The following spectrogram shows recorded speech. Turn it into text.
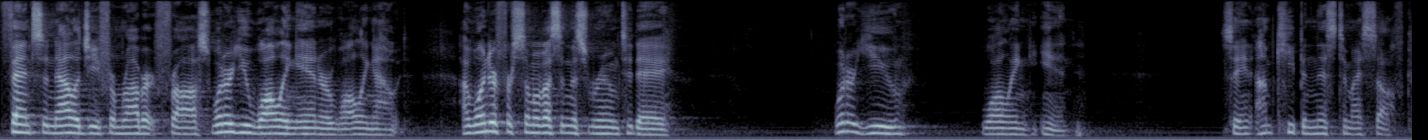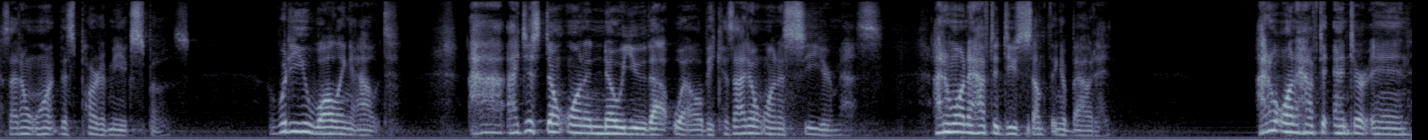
fence analogy from Robert Frost, what are you walling in or walling out? I wonder for some of us in this room today, what are you walling in? Saying, I'm keeping this to myself because I don't want this part of me exposed. Or what are you walling out? Ah, I just don't want to know you that well because I don't want to see your mess. I don't want to have to do something about it. I don't want to have to enter in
